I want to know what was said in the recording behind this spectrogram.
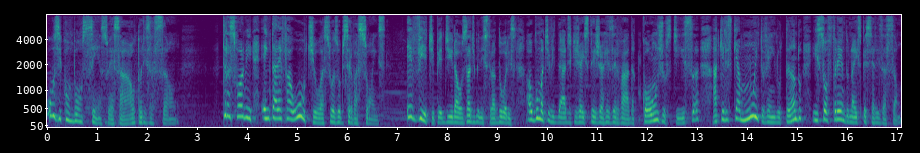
use com bom senso essa autorização. Transforme em tarefa útil as suas observações Evite pedir aos administradores alguma atividade que já esteja reservada com justiça àqueles que há muito vêm lutando e sofrendo na especialização.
